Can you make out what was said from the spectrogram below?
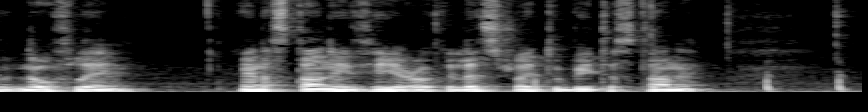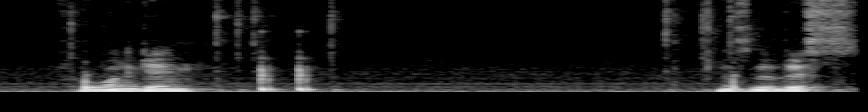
With no flame. And Astana is here. Okay, let's try to beat Astana for one game. Let's do this.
